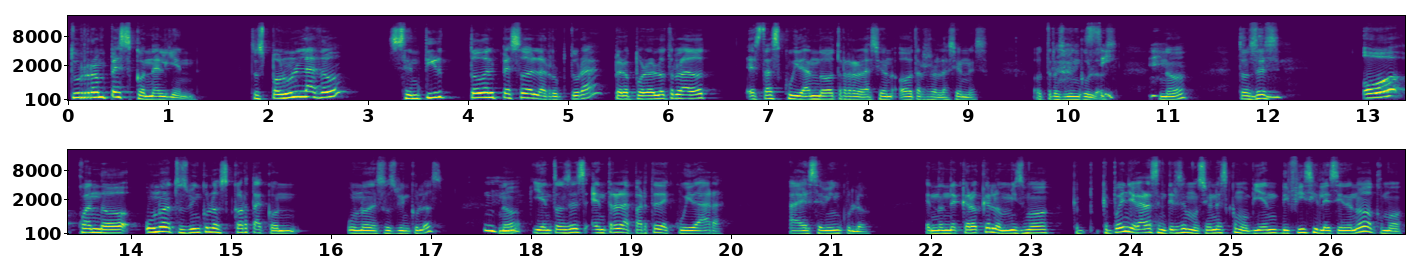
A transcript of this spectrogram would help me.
tú rompes con alguien. Entonces, por un lado, sentir todo el peso de la ruptura, pero por el otro lado, estás cuidando otra relación, otras relaciones, otros vínculos, Sí. ¿no? Entonces, Sí, o cuando uno de tus vínculos corta con uno de sus vínculos, ¿no? Y entonces entra la parte de cuidar a ese vínculo, en donde creo que lo mismo, que, que pueden llegar a sentirse emociones como bien difíciles y de nuevo, como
